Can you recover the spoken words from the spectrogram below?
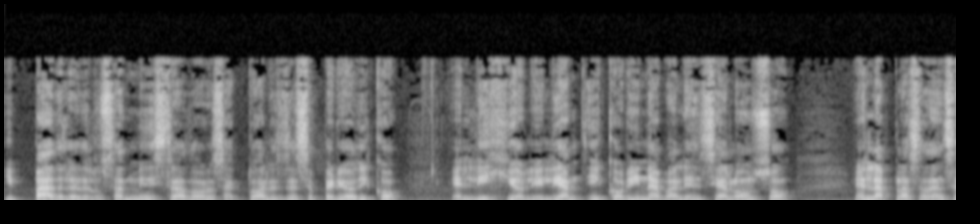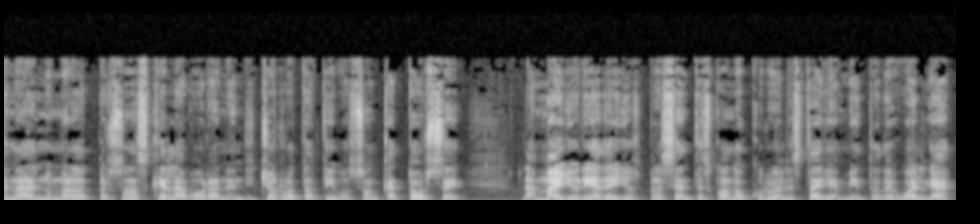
y padre de los administradores actuales de ese periódico, Eligio Lilian y Corina Valencia Alonso. En la Plaza de Ensenada el número de personas que laboran en dicho rotativo son 14, la mayoría de ellos presentes cuando ocurrió el estallamiento de huelga.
